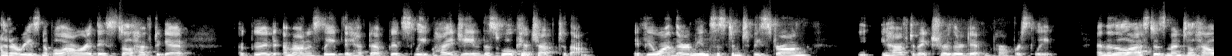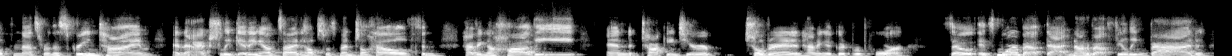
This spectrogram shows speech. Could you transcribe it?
at a reasonable hour. They still have to get a good amount of sleep. They have to have good sleep hygiene. This will catch up to them. If you want their Mhm. immune system to be strong, you have to make sure they're getting proper sleep. And then the last is mental health, and that's where the screen time and actually getting outside helps with mental health and having a hobby and talking to your children and having a good rapport. So it's more about that, not about feeling bad.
